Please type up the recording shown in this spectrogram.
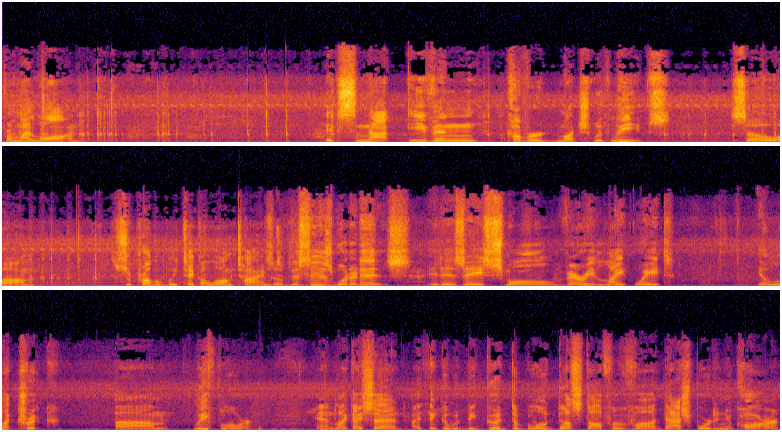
from my lawn, it's not even covered much with leaves. So um, this would probably take a long time. So this do. is what it is. It is a small, very lightweight electric um, leaf blower. And like I said, I think it would be good to blow dust off of uh, dashboard in your car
